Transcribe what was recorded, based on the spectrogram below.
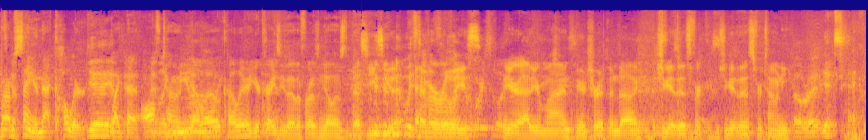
But I'm saying that color, Yeah, yeah, like okay. that That, off-tone like, yellow like- color. You're crazy though. The frozen yellow is the best Yeezy No, it's ever It's the release. You're out of your mind. You're tripping, dog. Should get this for. Should get this for Tony. Oh, right? Yeah, exactly.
